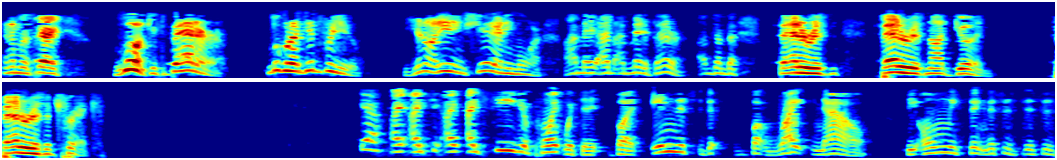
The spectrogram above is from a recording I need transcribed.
And I'm going to say, look, it's better. Look what I did for you. You're not eating shit anymore. I made, I, I made it better. I've done better. Better is, better is not good. Better is a trick. Yeah, I, I see I, I see your point with it, but in this but right now, the only thing this is this is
